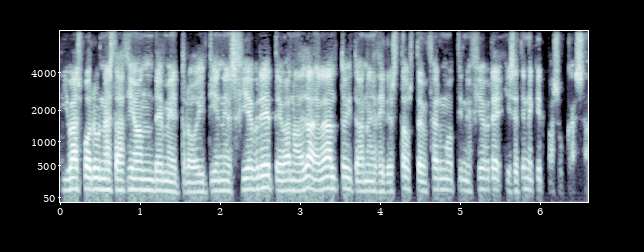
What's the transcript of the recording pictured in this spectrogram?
Y vas por una estación de metro y tienes fiebre, te van a dar el alto y te van a decir, está usted enfermo, tiene fiebre y se tiene que ir para su casa.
